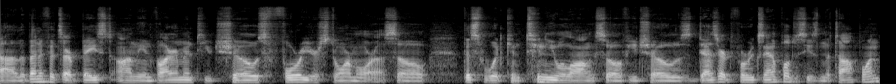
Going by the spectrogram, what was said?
Uh, the benefits are based on the environment you chose for your storm aura. So this would continue along. So if you chose desert, for example, just using the top one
